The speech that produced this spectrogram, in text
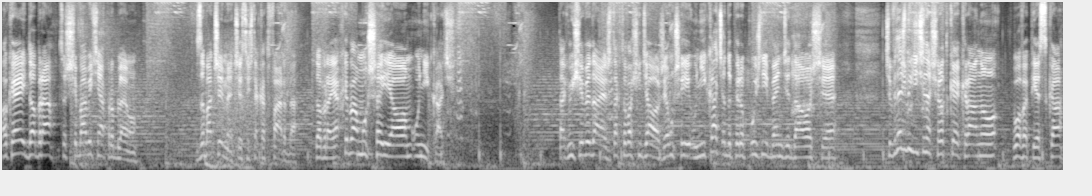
Okej, dobra, chcesz się bawić? Nie ma problemu. Zobaczymy, czy jesteś taka twarda. Dobra, ja chyba muszę ją unikać. Tak mi się wydaje, że tak to właśnie działa, że ja muszę jej unikać, a dopiero później będzie dało się... Czy wy też widzicie na środku ekranu głowę pieska?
